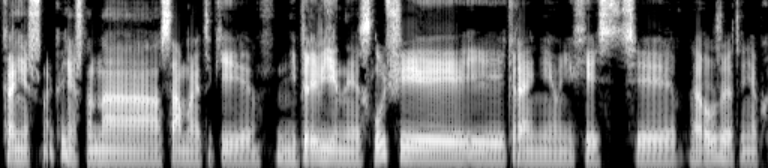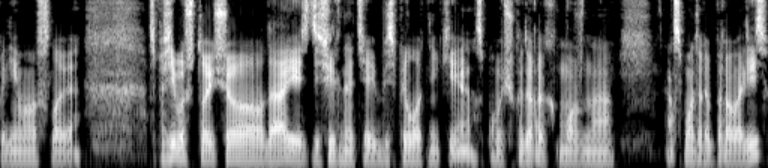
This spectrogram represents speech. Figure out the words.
Конечно, конечно, на самые такие непредвиденные случаи и крайне у них есть э, оружие, это необходимое условие. Спасибо, что еще, да, есть действительно те беспилотники, с помощью которых можно осмотры проводить,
